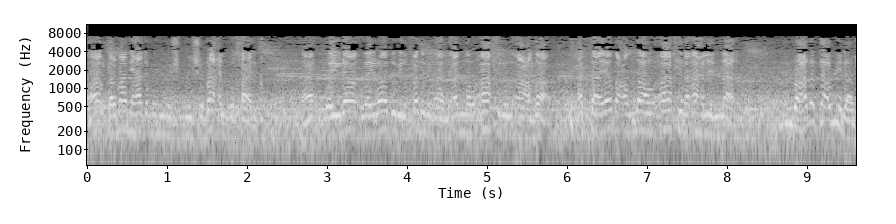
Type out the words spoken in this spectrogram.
ها القرماني هذا من شراح البخاري. ها ويراد بالقدم لأنه آخر الأعضاء. حتى يضع الله آخر أهل النار. هذا تأويل هذا.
